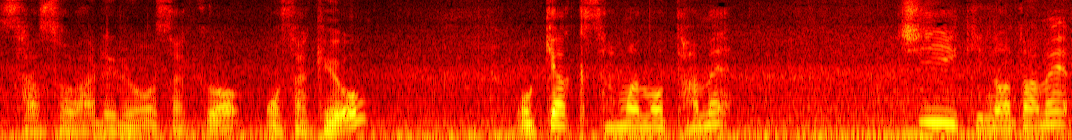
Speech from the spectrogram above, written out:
誘われるお酒をお酒をお客様のため地域のため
